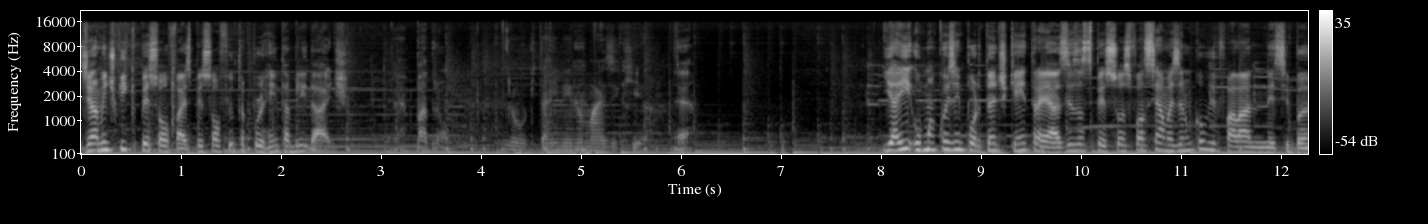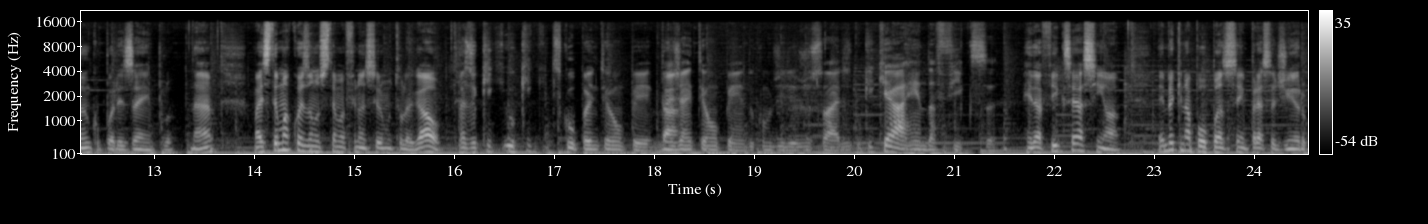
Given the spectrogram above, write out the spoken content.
geralmente o que, que o pessoal faz? O pessoal filtra por rentabilidade. É, padrão. O que tá rendendo mais aqui, ó. É. E aí, uma coisa importante que entra é, às vezes as pessoas falam assim, ah, mas eu nunca ouvi falar nesse banco, por exemplo, né? Mas tem uma coisa no sistema financeiro muito legal. Mas o que, o que desculpa interromper, Tá. mas já interrompendo, como diria o Jô Soares, o que, que é a renda fixa? Renda fixa é assim, ó. Lembra que na poupança você empresta dinheiro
